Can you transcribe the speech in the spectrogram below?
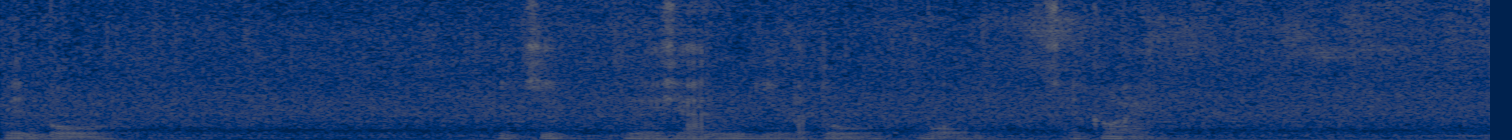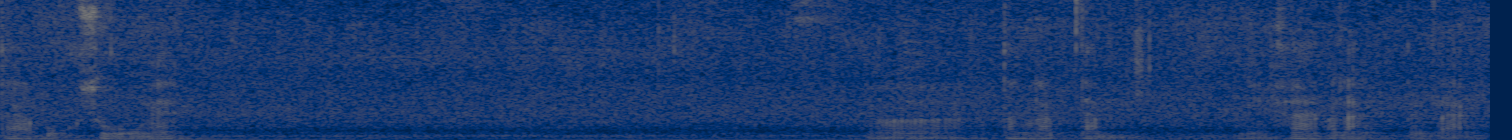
เรนโบว์มีคิกเหนือชั้นยิงประตูโมงใช้ก้อย ตาบุกสูงนะเอ่อตั้งรับต่ำมีค่าพลังต่างๆ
